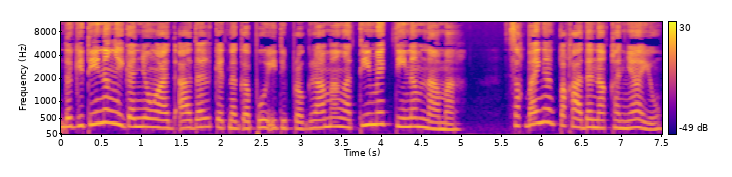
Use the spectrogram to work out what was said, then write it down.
Dagiti nang iganyo nga ad-adal ket nagapu iti programa nga Timek Tinam Nama. Sakbay ngagpakada na kanyayo,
